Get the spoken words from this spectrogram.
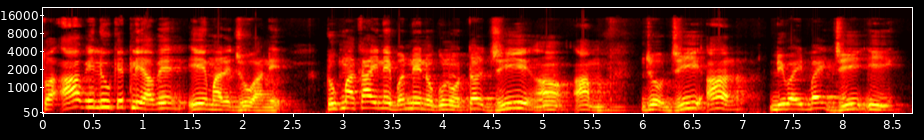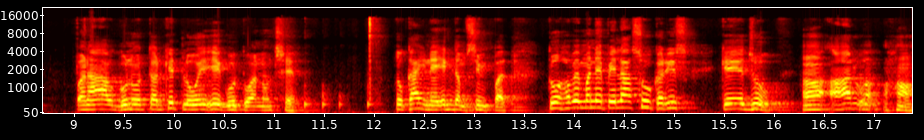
તો આ વેલ્યુ કેટલી આવે? એ મારે જોવાની. ટૂંકમાં કાંઈ નહીં, બંનેનો ગુણોત્તર જી આમ. જો G R divide by G E પણ આ ગુણોત્તર કેટલો હોય એ ગોતવાનું છે. તો કાંઈ નહીં, એકદમ સિમ્પલ તો હવે મને પહેલાં શું કરીશ કે જો આર હા,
